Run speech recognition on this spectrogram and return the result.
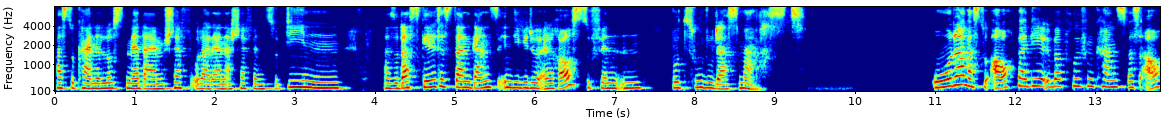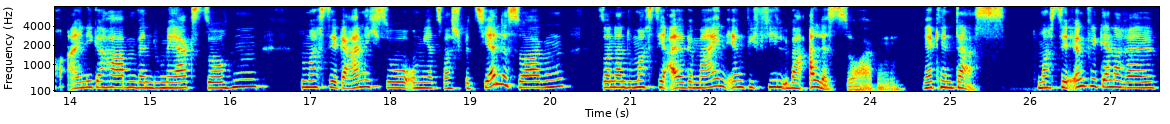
hast du keine Lust mehr, deinem Chef oder deiner Chefin zu dienen? Also das gilt es dann ganz individuell rauszufinden, wozu du das machst. Oder was du auch bei dir überprüfen kannst, was auch einige haben, wenn du merkst, so, hm, du machst dir gar nicht so um jetzt was Spezielles Sorgen, sondern du machst dir allgemein irgendwie viel über alles Sorgen. Wer kennt das? Du machst dir irgendwie generell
